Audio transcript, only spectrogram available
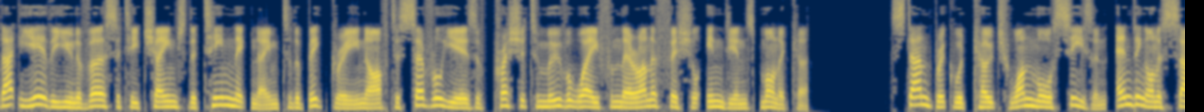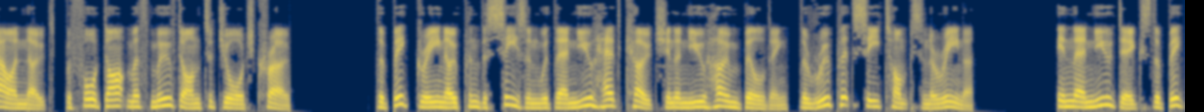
That year the university changed the team nickname to the Big Green after several years of pressure to move away from their unofficial Indians moniker. Stanbrick would coach one more season, ending on a sour note, before Dartmouth moved on to George Crowe. The Big Green opened the season with their new head coach in a new home building, the Rupert C. Thompson Arena. In their new digs the Big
